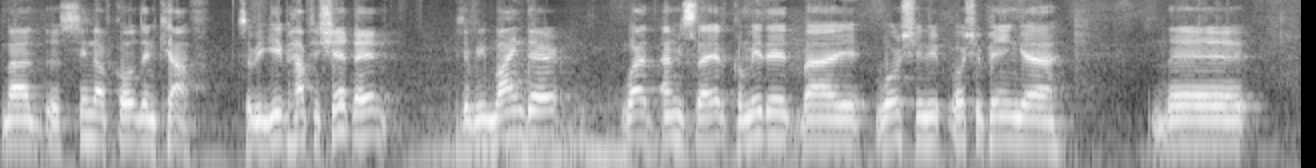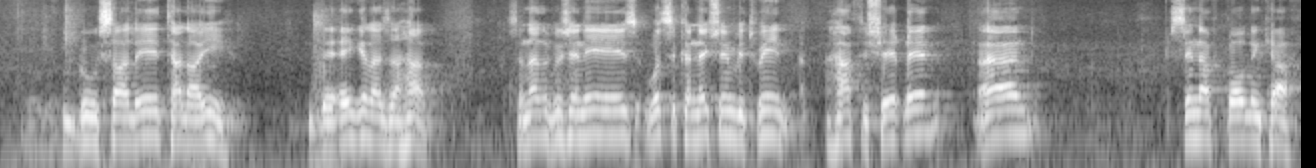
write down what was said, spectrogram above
by the sin of golden calf. So we give half a shekel as a reminder what Am Israel committed by worship, worshiping uh, the Gusale Talai, the Egel Azahab. So now the question is, what's the connection between half the shekel and sin of golden calf?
